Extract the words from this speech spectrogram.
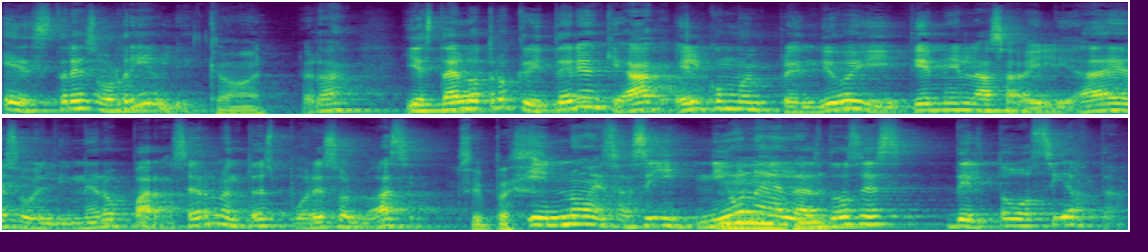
estrés horrible. ¿verdad? Y está el otro criterio en que ah, él como emprendió y tiene las habilidades o el dinero para hacerlo, entonces por eso lo hace. Sí, pues. Y no es así, ni una de las dos es del todo cierta.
